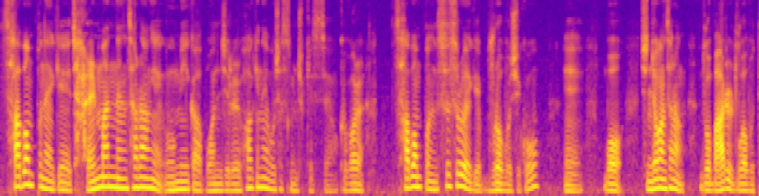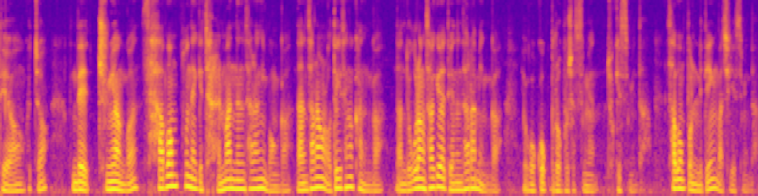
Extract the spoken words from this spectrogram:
4번 분에게 잘 맞는 사랑의 의미가 뭔지를 확인해 보셨으면 좋겠어요. 그걸 4번 분 스스로에게 물어보시고, 예, 뭐, 진정한 사랑, 누가 말을 누가 못해요. 그쵸? 근데 중요한 건 4번 분에게 잘 맞는 사랑이 뭔가? 난 사랑을 어떻게 생각하는가? 난 누구랑 사귀어야 되는 사람인가? 요거 꼭 물어보셨으면 좋겠습니다. 4번 분 리딩 마치겠습니다.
